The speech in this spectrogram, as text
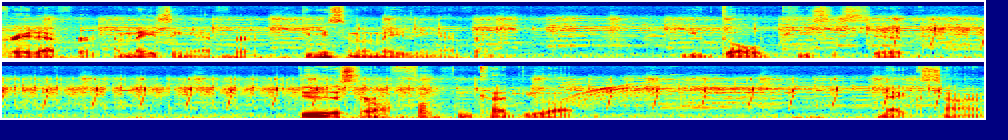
Great effort. Amazing effort. Give me some amazing effort. You gold piece of shit. Do this or I'll fucking cut you up. Next time.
